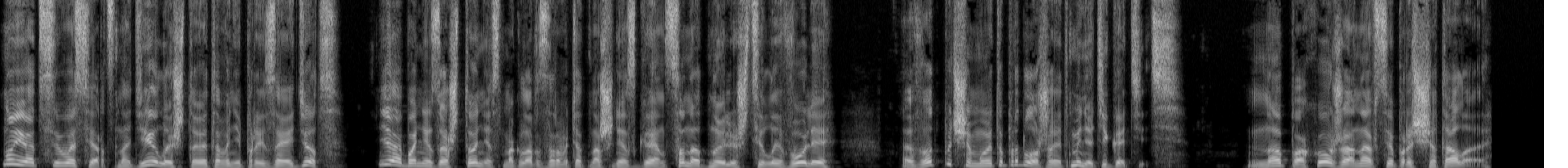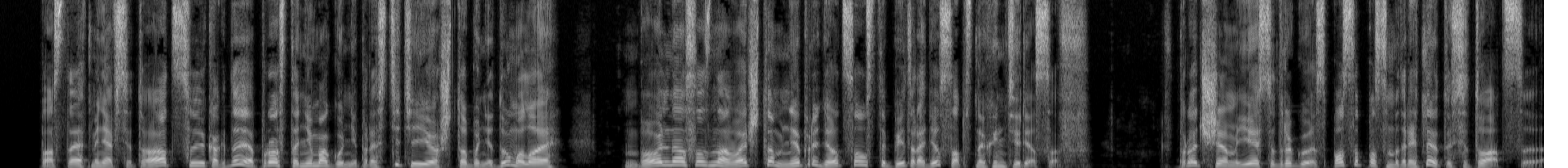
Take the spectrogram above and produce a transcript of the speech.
но я от всего сердца надеялась, что этого не произойдет. Я бы ни за что не смогла разорвать отношения с Гаэн Сэн одной лишь силой воли, вот почему это продолжает меня тяготить. Но, похоже, она все просчитала. Поставь меня в ситуацию, когда я просто не могу не простить ее, чтобы не думала. Больно осознавать, что мне придется уступить ради собственных интересов. Впрочем, есть и другой способ посмотреть на эту ситуацию.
